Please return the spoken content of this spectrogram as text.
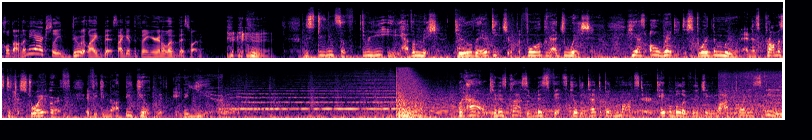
Hold on, let me actually do it like this. I get the feeling you're gonna love this one. the students of 3E have a mission kill their teacher before graduation. He has already destroyed the moon and has promised to destroy Earth if he cannot be killed within a year. But how can his class of misfits kill the tentacled monster capable of reaching Mach 20 speed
